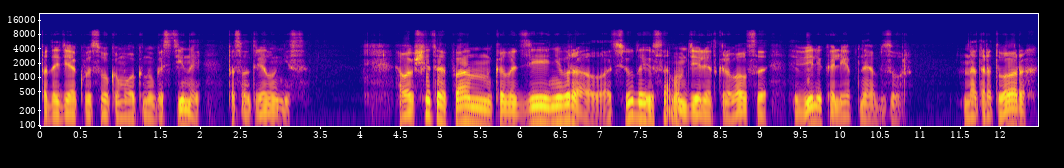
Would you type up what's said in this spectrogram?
Подойдя к высокому окну гостиной, посмотрел вниз. А вообще-то пан Колодзей не врал, отсюда и в самом деле открывался великолепный обзор. На тротуарах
